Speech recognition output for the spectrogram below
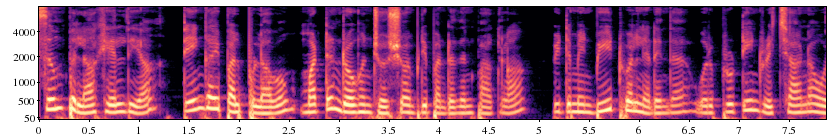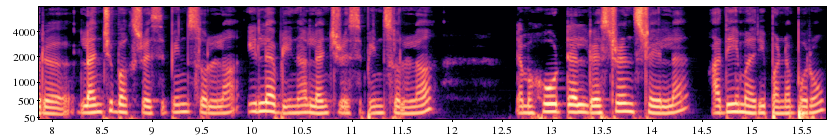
சிம்பிளாக ஹெல்த்தியாக தேங்காய் பால் புலாவும் மட்டன் ரோகன் ஜோஷும் எப்படி பண்ணுறதுன்னு பார்க்கலாம். விட்டமின் பி டுவெல் நிறைந்த ஒரு ப்ரோட்டீன் ரிச்சான ஒரு லஞ்ச் பாக்ஸ் ரெசிபின்னு சொல்லலாம். இல்லை அப்படின்னா லஞ்ச் ரெசிபின்னு சொல்லலாம். நம்ம ஹோட்டல் ரெஸ்டாரண்ட் ஸ்டைலில் அதே மாதிரி பண்ண போகிறோம்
